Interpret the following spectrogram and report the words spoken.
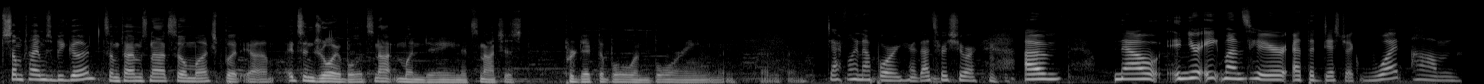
sometimes be good, sometimes not so much. But um, it's enjoyable. It's not mundane. It's not just predictable and boring and everything. Definitely not boring here, that's for sure. um, now, in your eight months here at the district, what um,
